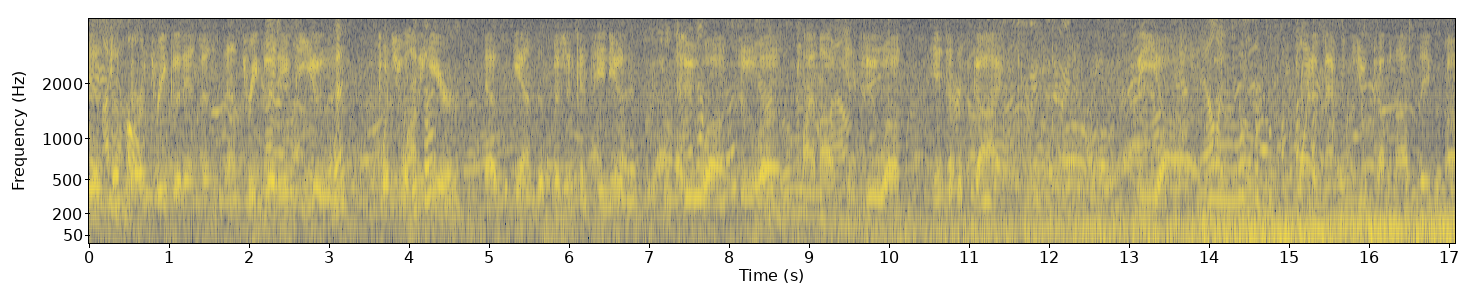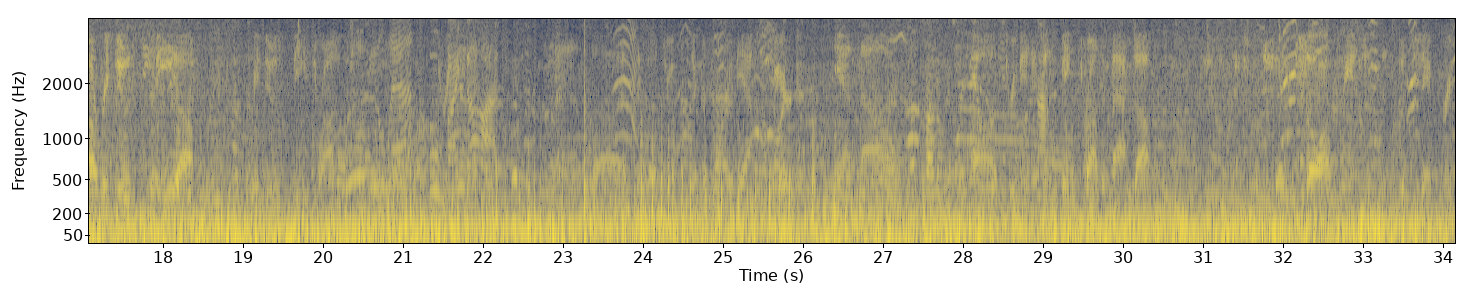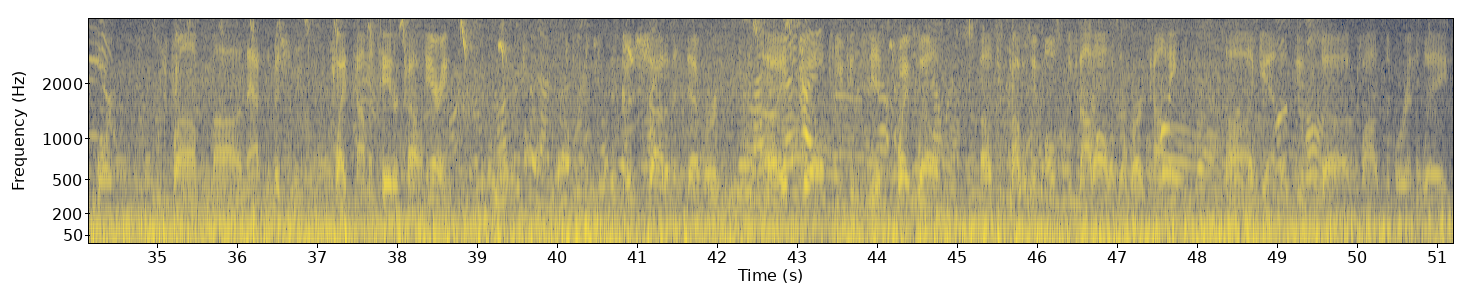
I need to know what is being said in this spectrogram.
is that there are three good engines and three good APUs. That's what you want to hear. As again, this mission continues to uh, to uh, climb up into uh, into the sky. The uh, point of magnitude coming up. They've uh, reduced the uh, reduced the throttle. My God. And uh, as they go through the thicker part of the atmosphere, and now uh, three main engines being throttled back up. So all three engines in good shape to report from uh, NASA mission flight commentator Kyle Herring. A good shot of Uh, it's trailed, you can see it quite well uh, through probably most, if not all, of Brevard County. Uh, again, these uh, clouds that were in the way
